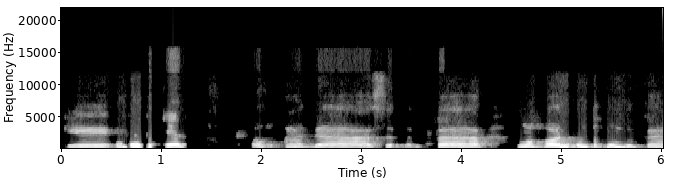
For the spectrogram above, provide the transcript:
Oke. Ada, teacher. Oh, ada. Sebentar. Mohon untuk membuka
